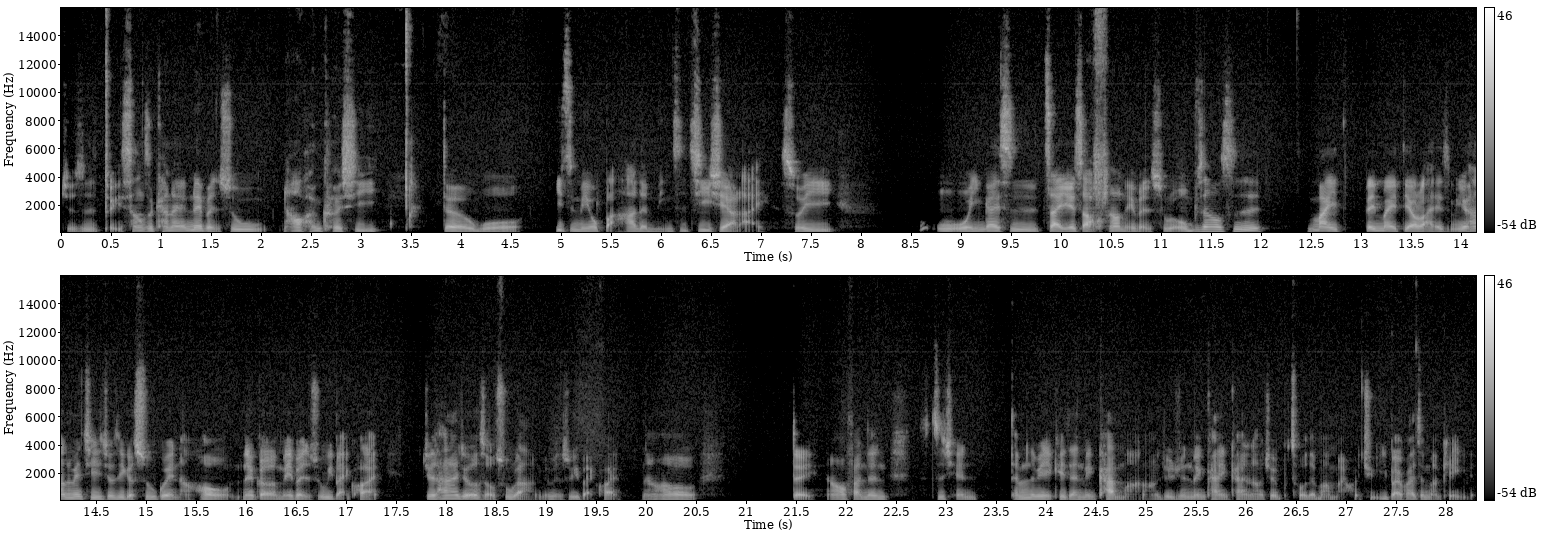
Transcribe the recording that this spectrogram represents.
就是对上次看的那本书，然后很可惜的，我一直没有把他的名字记下来，所以我我应该是再也找不到那本书了。我不知道是卖被卖掉了还是怎么，因为他那边其实就是一个书柜，然后那个每本书一百块，就他那就二手书啦，每本书一百块，然后对，然后反正之前。他们那边也可以在那边看嘛，然后就去那边看一看，然后觉得不错再把它买回去，一百块真蛮便宜的。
